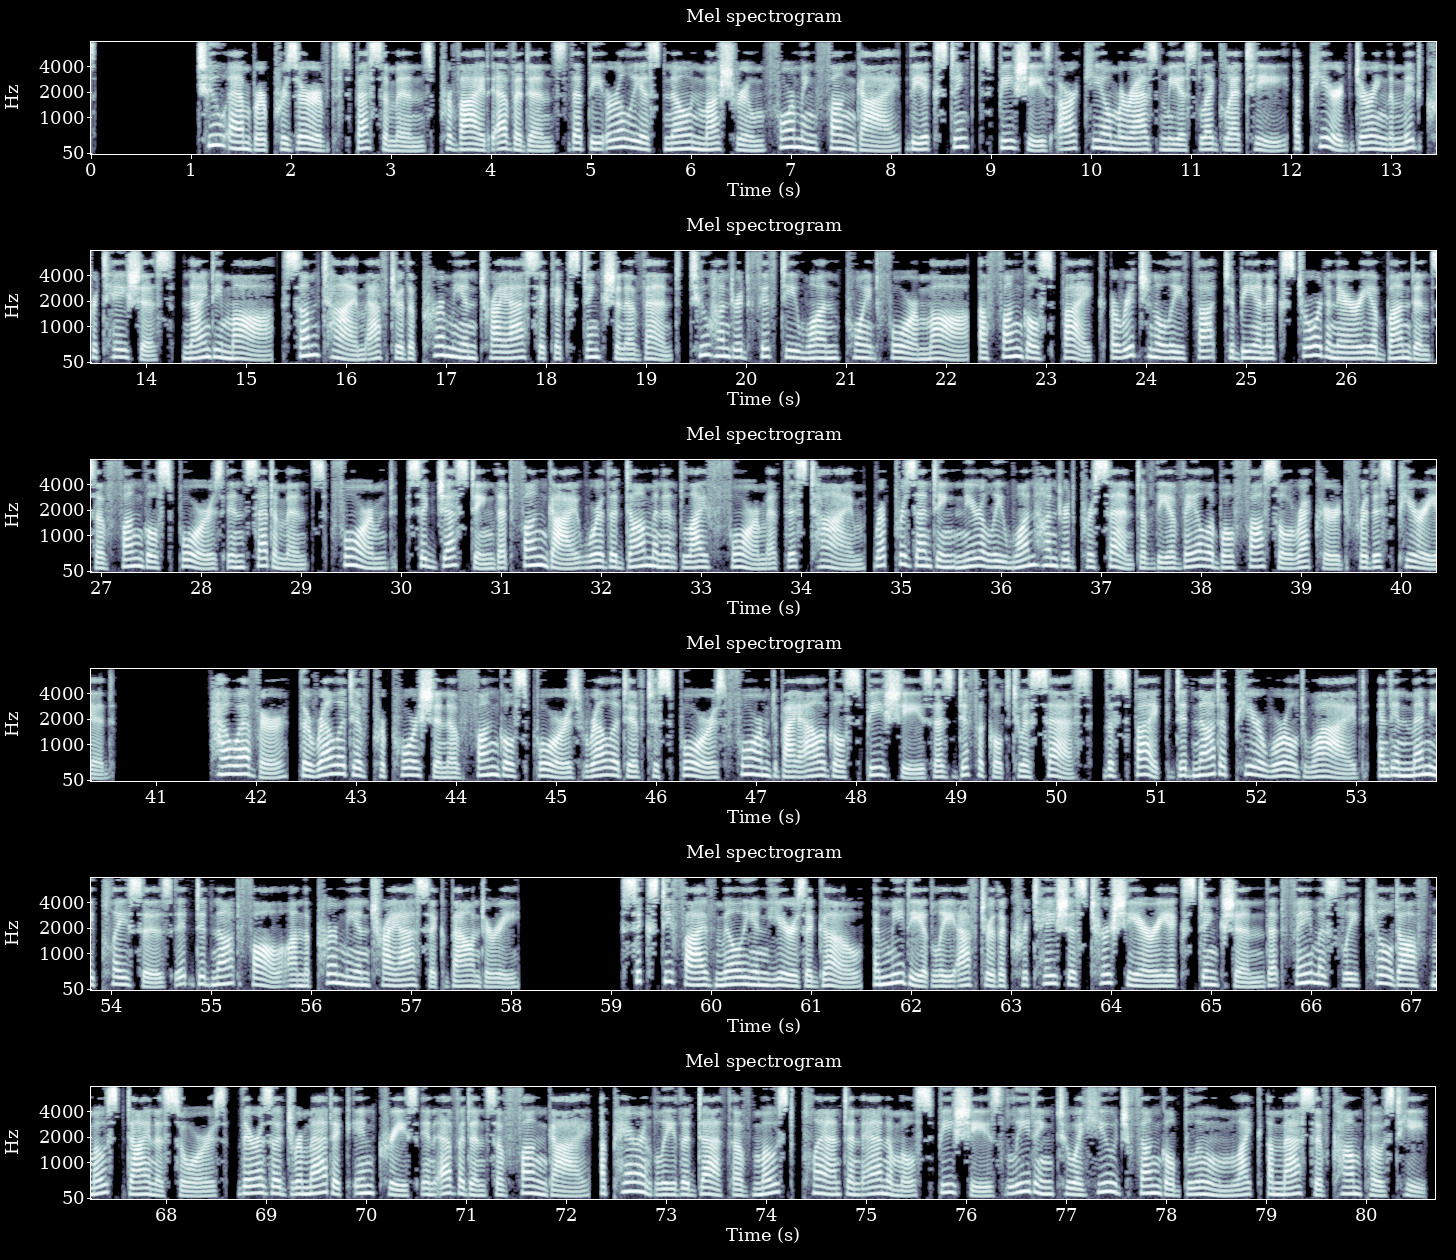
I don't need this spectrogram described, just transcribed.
Two amber-preserved specimens provide evidence that the earliest known mushroom-forming fungi the extinct species Archaeomarasmius leggetti appeared during the mid-Cretaceous, 90 Ma, sometime after the Permian-Triassic extinction event 251.4 Ma. A fungal spike originally thought to be an extraordinary abundance of fungal spores in sediments formed, suggesting that fungi were the dominant life form at this time, representing nearly 100% of the available fossil record for this period. However, the relative proportion of fungal spores relative to spores formed by algal species is difficult to assess. The spike did not appear worldwide, and in many places it did not fall on the Permian Triassic boundary. 65 million years ago, immediately after the Cretaceous Tertiary extinction that famously killed off most dinosaurs, there is a dramatic increase in evidence of fungi, apparently the death of most plant and animal species leading to a huge fungal bloom like a massive compost heap.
